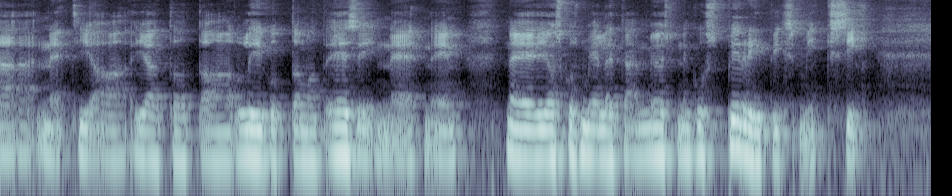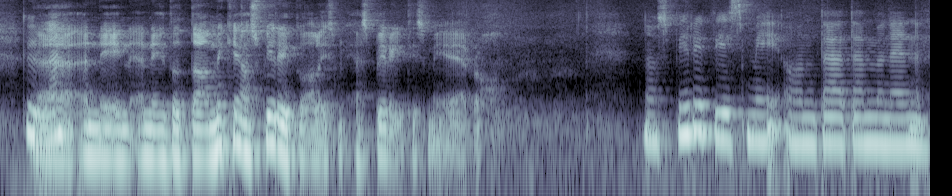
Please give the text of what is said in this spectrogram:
äänet ja, ja tota, liikuttamat esineet, niin ne joskus mielletään myös niinku spiritismiksi. Kyllä. Ää, niin, niin tota, mikä on spiritualismi ja spiritismi ero? No spiritismi on tämä tämmöinen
